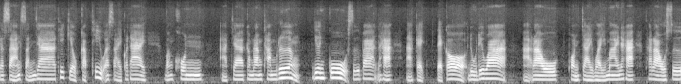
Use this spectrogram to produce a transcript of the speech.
กสารสัญญาที่เกี่ยวกับที่อยู่อาศัยก็ได้ บางคนอาจจะกำลังทำเรื่อง ยื่นกู้ซื้อบ้านนะคะแต่แต่ก็ดูได้ว่าเราผ่อนจ่ายไหวไหมนะคะ ถ้าเราซื้อ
